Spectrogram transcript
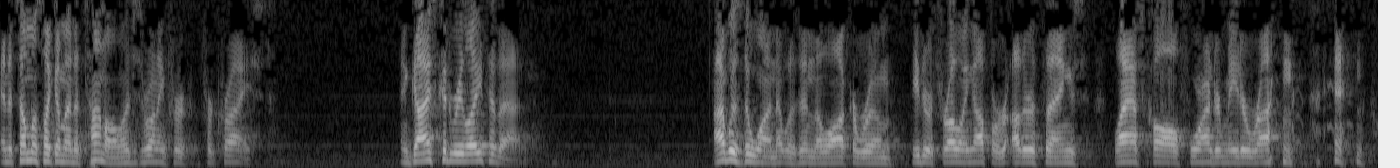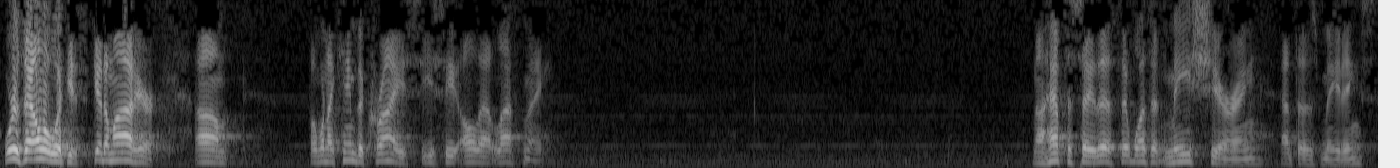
And it's almost like I'm in a tunnel I'm just running for, for Christ. And guys could relate to that. I was the one that was in the locker room, either throwing up or other things. Last call, 400 meter run. Where's Aluise? Get him out here. Um, but when I came to Christ, you see, all that left me. Now, I have to say this it wasn't me sharing at those meetings,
